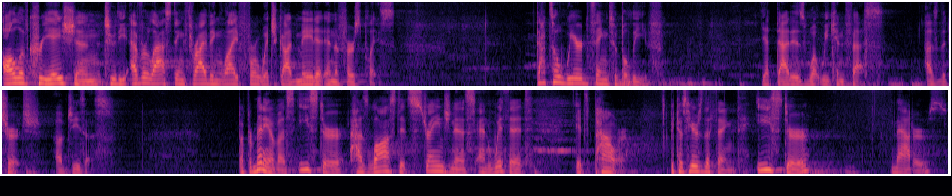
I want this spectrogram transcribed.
all of creation to the everlasting, thriving life for which God made it in the first place. That's a weird thing to believe. Yet that is what we confess as the church of Jesus. But for many of us, Easter has lost its strangeness and with it, its power. Because here's the thing Easter matters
